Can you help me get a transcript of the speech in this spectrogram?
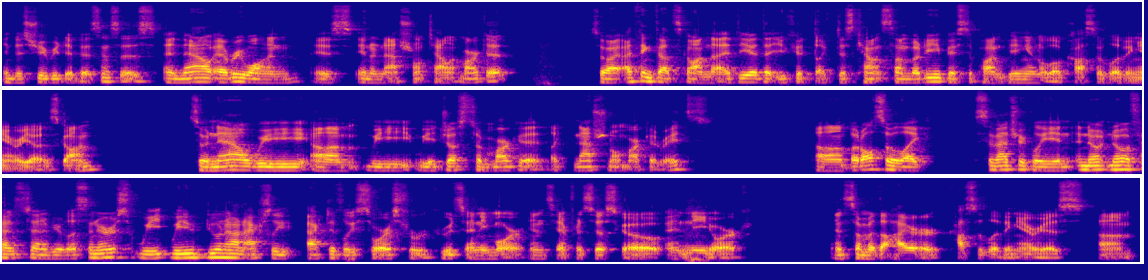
in distributed businesses, and now everyone is in a national talent market. So I, I, think that's gone. The idea that you could like discount somebody based upon being in a low cost of living area is gone. So now we um, we we adjust to market like national market rates, um, but also like symmetrically. And, and no, no offense to any of your listeners, we we do not actually actively source for recruits anymore in San Francisco and New York and some of the higher cost of living areas. Um,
